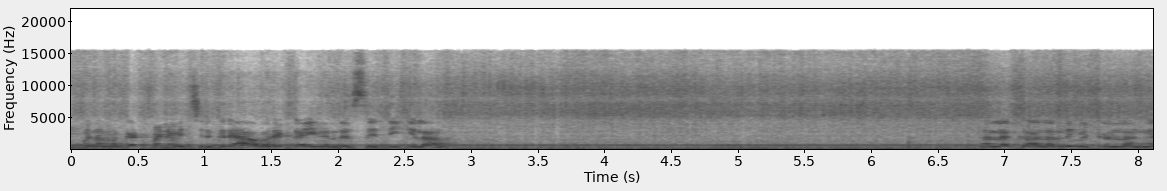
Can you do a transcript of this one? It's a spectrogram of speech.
இப்போ நம்ம கட் பண்ணி வச்சுருக்கிற அவரைக்காய் வந்து சேர்த்திக்கலாம் நல்லா கலந்து விட்டுறலாங்க.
